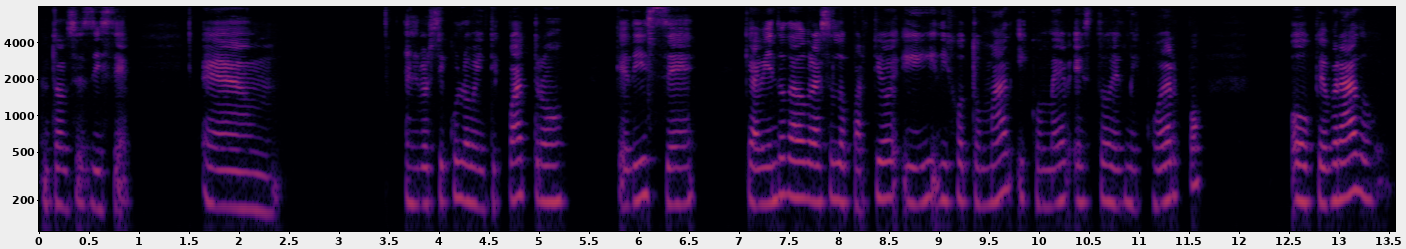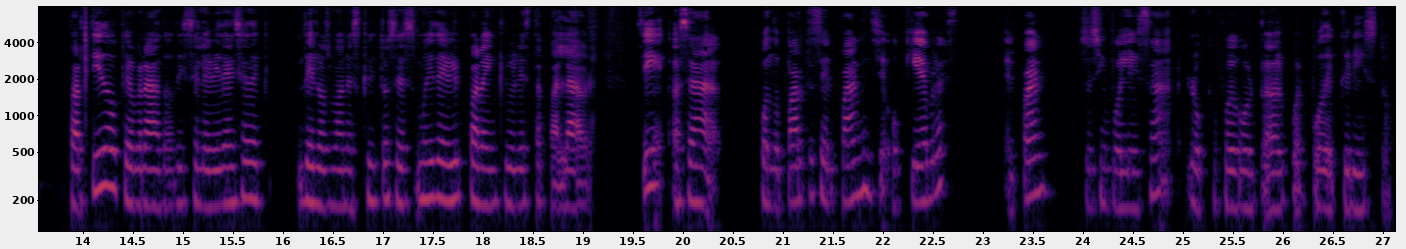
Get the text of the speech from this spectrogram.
Entonces dice em, el versículo 24 que dice, que habiendo dado gracias lo partió y dijo, tomad y comer, esto es mi cuerpo, o quebrado, partido o quebrado, dice la evidencia de, de los manuscritos es muy débil para incluir esta palabra, ¿sí? O sea, cuando partes el pan o quiebras el pan, eso simboliza lo que fue golpeado el cuerpo de Cristo.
